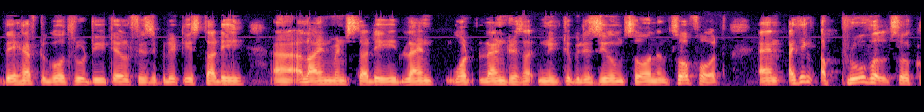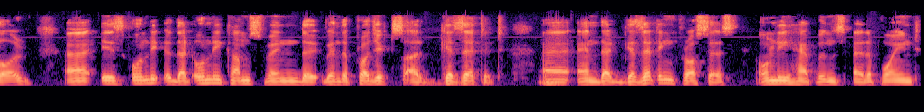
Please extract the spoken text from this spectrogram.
they have to go through detailed feasibility study, uh, alignment study, land what land res- need to be resumed, so on and so forth. And I think approval, so called, uh, is only that only comes when the when the projects are gazetted, uh, and that gazetting process only happens at a point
